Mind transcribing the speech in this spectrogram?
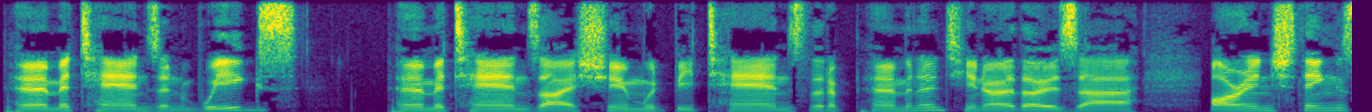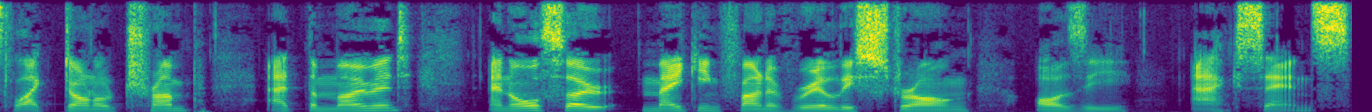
permatans and wigs. Permatans, I assume, would be tans that are permanent. You know, those uh, orange things like Donald Trump at the moment. And also making fun of really strong Aussie accents.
